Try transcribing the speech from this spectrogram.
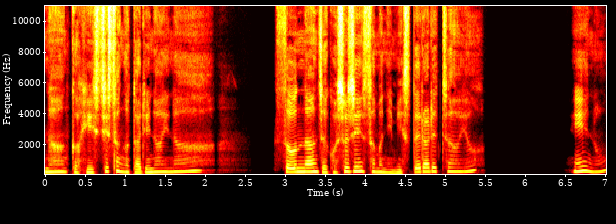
なんか必死さが足りないな。そんなんじゃご主人様に見捨てられちゃうよ。いいの？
